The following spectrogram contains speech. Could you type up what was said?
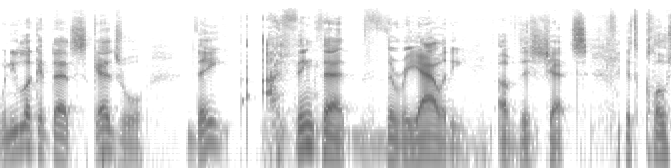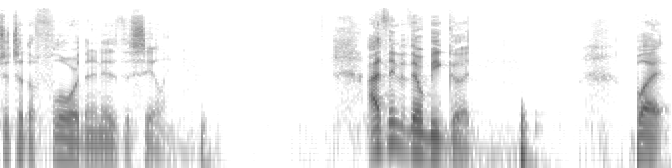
when you look at that schedule, they I think that the reality of this Jets it's closer to the floor than it is the ceiling. I think that they'll be good. But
